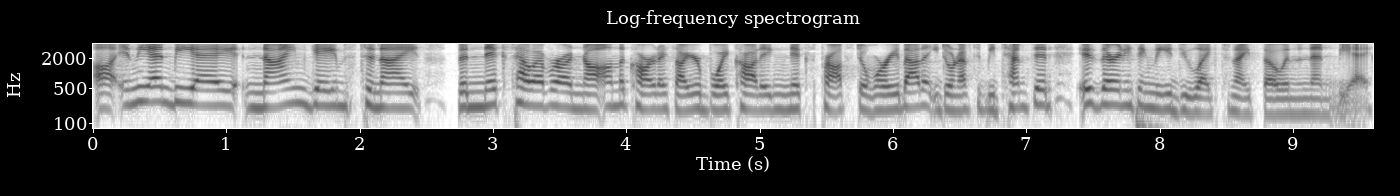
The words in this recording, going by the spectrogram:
uh, in the NBA. Nine games tonight. The Knicks, however, are not on the card. I saw you're boycotting Knicks props. Don't worry about it. You don't have to be tempted. Is there anything that you do like tonight, though, in an NBA?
